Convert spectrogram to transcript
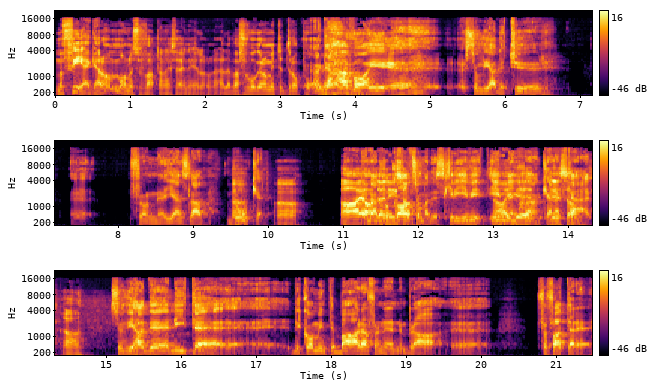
Men fegar de manusförfattarna i sig när det gäller det? Eller varför vågar de inte dra på? Ja, Det här var ju, eh, som vi hade tur, eh, från eh, Jens Lapp-boken. Ja. Ja, ja, en den är ju advokat sant. som hade skrivit in Ja, en skön det karaktär. Ja. Så vi hade lite, eh, det kom inte bara från en bra eh, författare.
